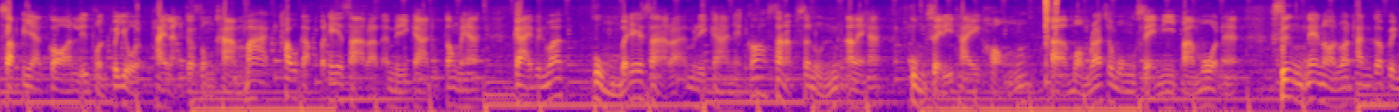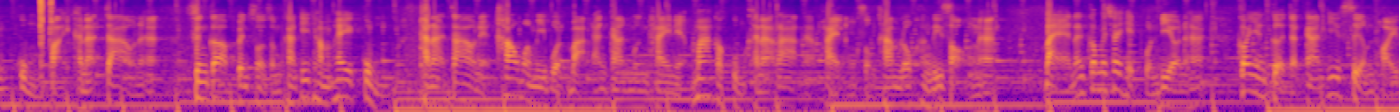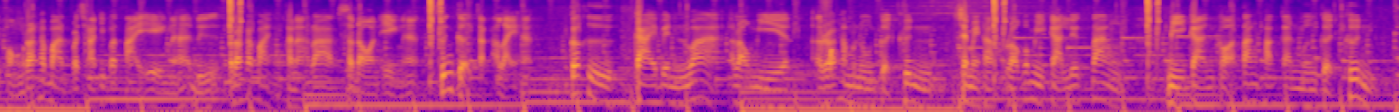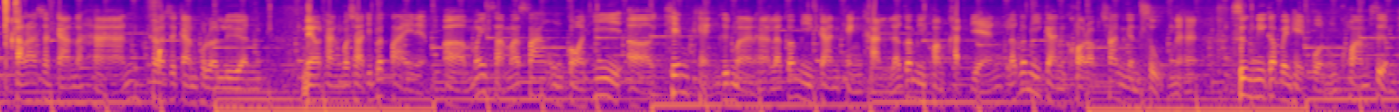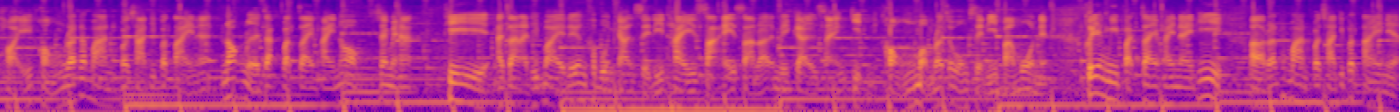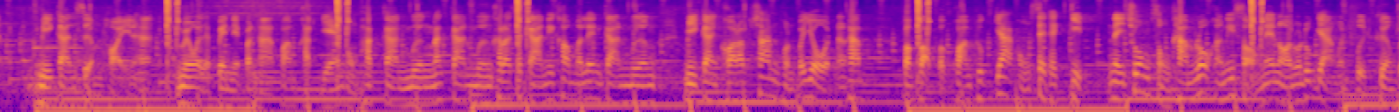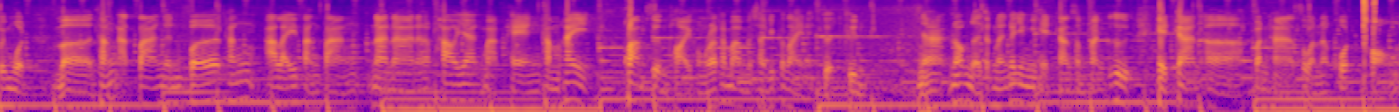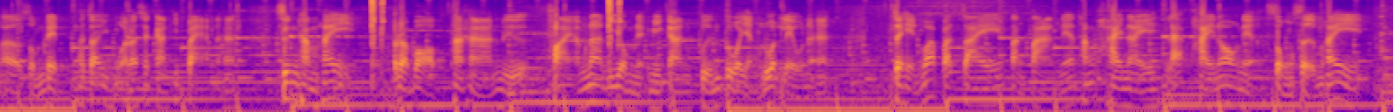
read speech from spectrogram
ทรัพยากรหรือผลประโยชน์ภายหลังจากสงครามมากเท่ากับประเทศสหรัฐอเมริกาถูกต้องไหมฮะกลายเป็นว่ากลุ่มประเทศสหรัฐอเมริกาเนี่ยก็สนับสนุนอะไรฮะกลุ่มเสรีไทยของอหม่อมราชวงศ์เสนีปาโมทนะฮะซึ่งแน่นอนว่าท่านก็เป็นกลุ่มฝ่ายคณะเจ้านะฮะซึ่งก็เป็นส่วนสำคัญที่ทำให้กลุ่มคณะเจ้าเนี่ยเข้ามามีบทบาททางการเมืองไทยเนี่ยมากกว่ากลุ่มคณะราษฎรนะภายหลังสงครามโลกครั้งที่สองนะฮะ แต่นั่นก็ไม่ใช่เหตุผลเดียวนะฮะ ก็ยังเกิดจากการที่เสื่อมถอยของรัฐบาลประชาธิปไตยเองนะฮะ หรือรัฐบาลของคณะราษฎรเองนะฮะ ซึ่งเกิดจากอะไรฮะ ก็คือกลายเป็นว่าเรามีรัฐธรรมนูญเกิดขึ้นใช่ไหมครับ เราก็มีการเลือกตั้ง มีการก่อตั้งพรรคการเมืองเกิดขึ้น ข้าราชการทหารข้าราชการพลเรือน แนวทางประชาธิปไตยเนี่ยไม่สามารถสร้างองค์กรที่เข้มแข็งขึ้นมานะฮะแล้วก็มีการแข่งขัน แล้วก็มีความขัดแย้ง แล้วก็มีการคอร์รัปชันกันสูงนะฮะซึ่งนี่ก็เป็นเหตุผลของความเสื่อมถอยของรัฐบาลประชาธิปไตยนะนอกเหนือจากปัจจัยภายนอกใช่ไหมฮะที่อาจารย์อธิบายเรื่องขบวนการเสรีไทยสายสหรัฐอเมริกาหรือสายอังกฤษของหม่อมราชวงศ์เสนีปราโมชเนี่ยก็ยังมีปัจจัยภายในที่รัฐบาลประชาธิปไตยเนี่ยมีการเสื่อมถอยนะฮะไม่ว่าจะเป็นในปัญหาความขัดแย้งของพรรคการเมืองนักการเมืองข้าราชการที่เข้ามาเล่นการเมือง มีการคอร์รัปชันผลประโยชน์นะครับประกอบกับความทุกข์ยากของเศรษฐกิจ ในช่วงสงครามโลกครั้งที่ 2 แน่นอนว่าทุกอย่างมันฝืดเคืองไปหมด ทั้งอัตราเงินเฟ้อทั้งอะไรต่างๆ นานานะครับข้าวยากหมากแพงทำให้ความเสื่อมถอยของรัฐบาลประชาธิปไตยเนี่ยเกิดขึ้นนะฮะนอกเหนือจากนั้นก็ยังมีเหตุการณ์สำคัญก็คือเหตุการณ์ปัญหาสวรรคตของอสมเด็จพระเจ้าอยู่หัวรัชกาลที่ 8 นะฮะซึ่งทำให้ ระบอบทหารหรือฝ่ายอำนาจนิยมเนี่ยมีการฟื้นตัวอย่างรวดเร็วนะฮะจะเห็นว่าปัจจัยต่างๆเนี่ยทั้งภายในและภายนอกเนี่ยส่งเสริมให้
